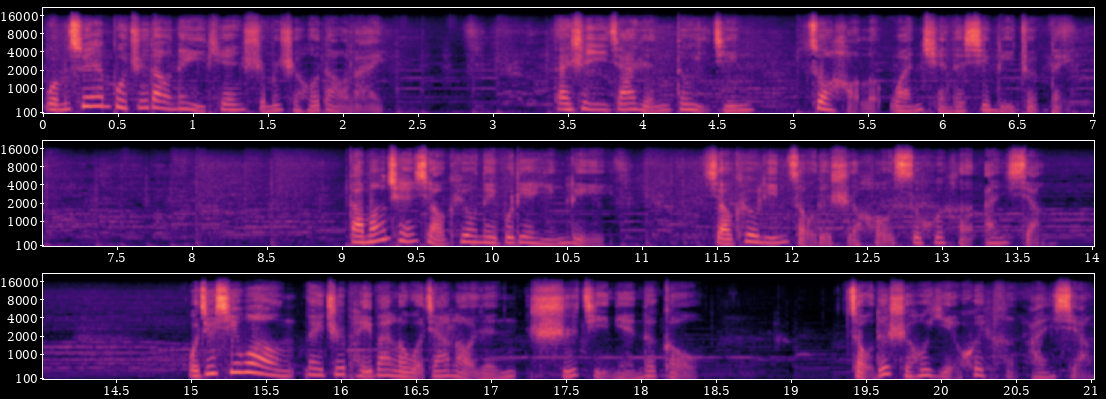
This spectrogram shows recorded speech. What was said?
我们虽然不知道那一天什么时候到来，但是一家人都已经做好了完全的心理准备。导盲犬小 Q 那部电影里，小 Q 临走的时候似乎很安详。我就希望那只陪伴了我家老人十几年的狗，走的时候也会很安详。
